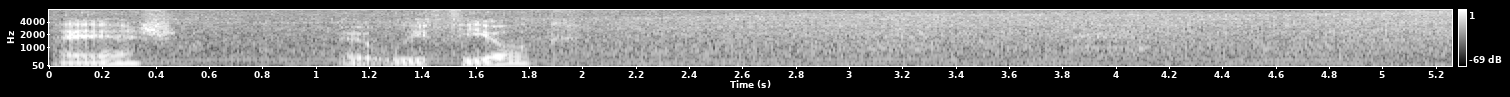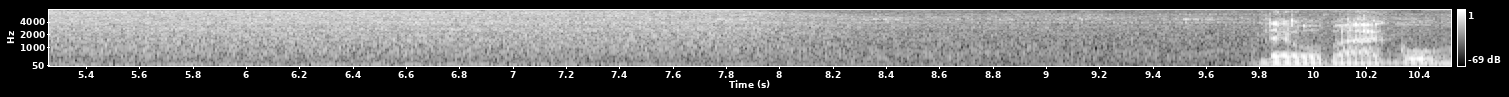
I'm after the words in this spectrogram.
Helyes. Ő, új fiók. Leovágó.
